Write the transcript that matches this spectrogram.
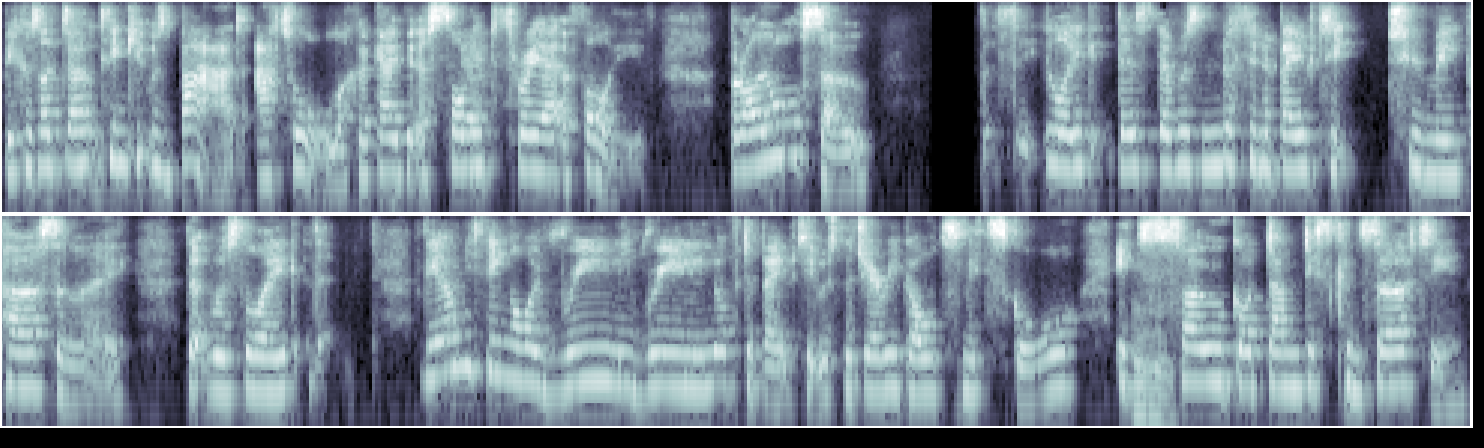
because i don't think it was bad at all like i gave it a solid Yeah. three out of five but i also th- like there's there was nothing about it to me personally that was like the only thing I really, really loved about it was the Jerry Goldsmith score. It's Mhm. so goddamn disconcerting.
